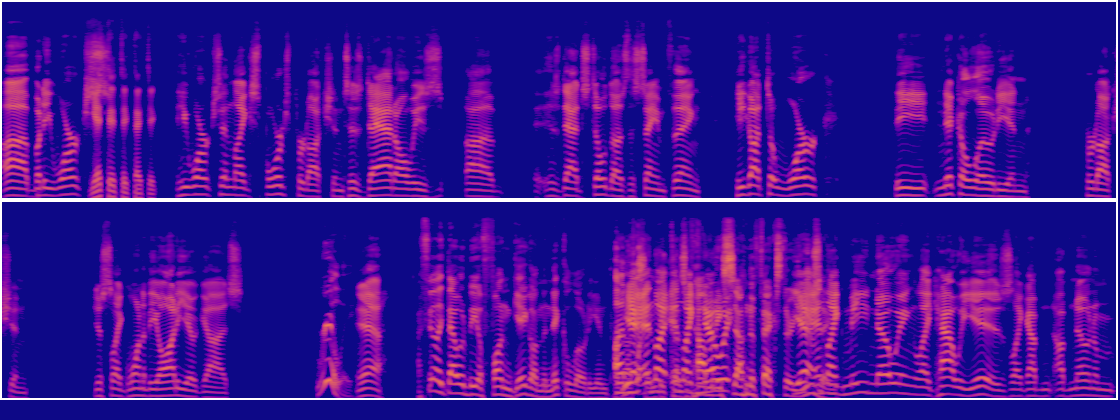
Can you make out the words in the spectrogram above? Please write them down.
Uh but he works Yeah, tick, tick, tick, tick. he works in like sports productions. His dad always uh his dad still does the same thing. He got to work the Nickelodeon production just like one of the audio guys. Really? Yeah. I feel like that would be a fun gig on the Nickelodeon Yeah, and like- because and like of how many sound effects they're yeah, using. Yeah, and like me knowing like how he is, like I've I've known him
